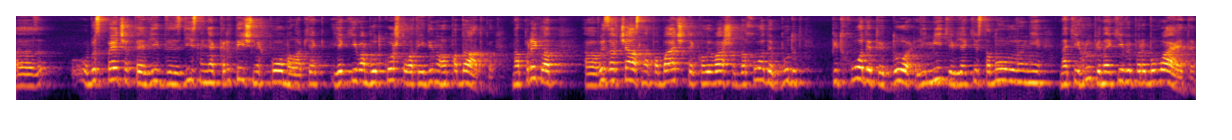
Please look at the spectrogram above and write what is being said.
е, убезпечити від здійснення критичних помилок, які вам будуть коштувати єдиного податку. Наприклад, е, ви завчасно побачите, коли ваші доходи будуть підходити до лімітів, які встановлені на тій групі, на якій ви перебуваєте.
